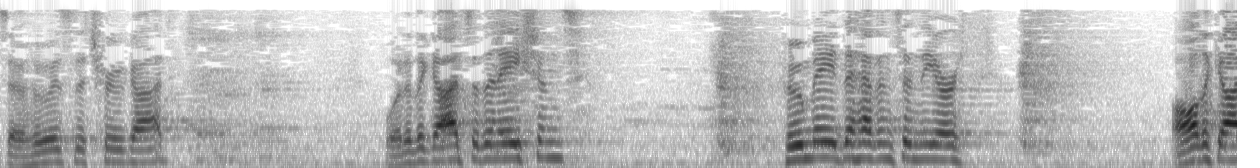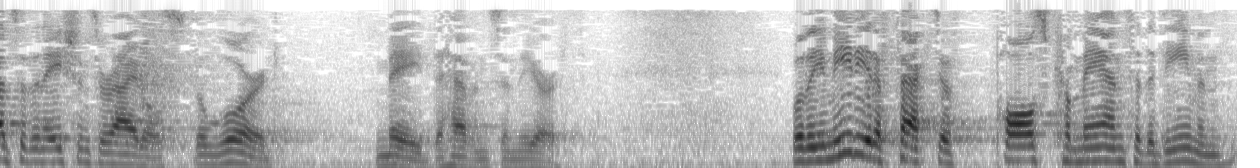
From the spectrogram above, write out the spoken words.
So, who is the true God? What are the gods of the nations? Who made the heavens and the earth? All the gods of the nations are idols. The Lord made the heavens and the earth. Well, the immediate effect of Paul's command to the demon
